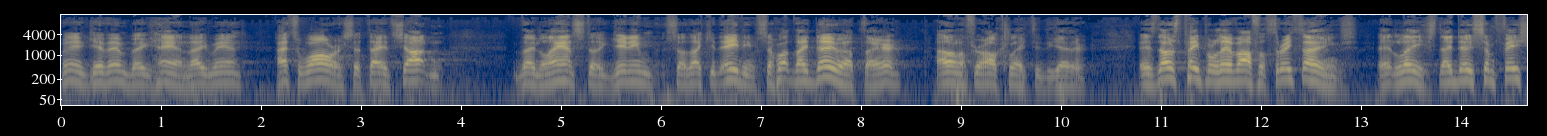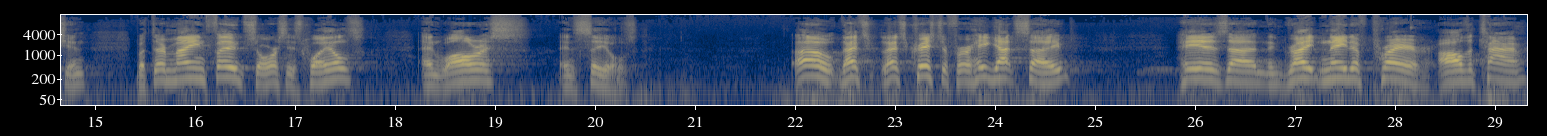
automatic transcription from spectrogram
We need to give them a big hand, amen. That's a walrus that they had shot and they lanced to get him so they could eat him. So what they do up there, I don't know if they're all collected together, is those people live off of three things at least. They do some fishing, but their main food source is whales and walrus and seals. Oh, that's, that's Christopher. He got saved. He is uh, in great need of prayer all the time.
